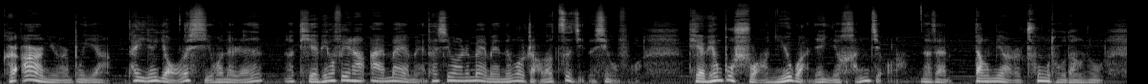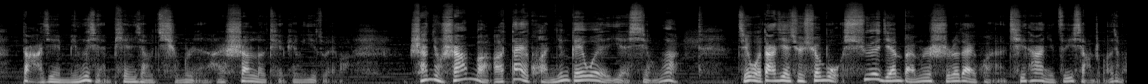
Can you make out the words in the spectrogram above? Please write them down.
可是二女儿不一样，她已经有了喜欢的人。那铁平非常爱妹妹，他希望这妹妹能够找到自己的幸福。铁平不爽女管家已经很久了。那在当面的冲突当中，大介明显偏向情人，还扇了铁平一嘴巴。删就删吧，啊，贷款您给我也也行啊。结果大介却宣布削减百分之十的贷款，其他你自己想辙去吧。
